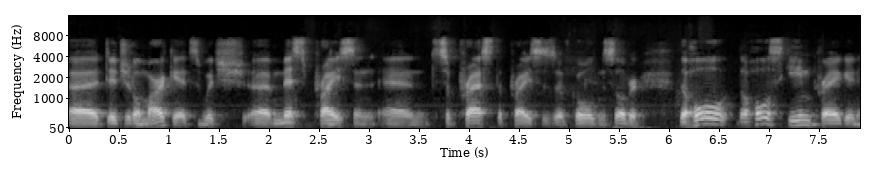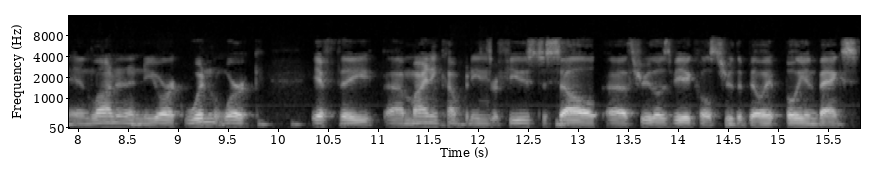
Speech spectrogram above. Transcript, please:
uh, digital markets, which uh, misprice and, and suppress the prices of gold and silver. The whole the whole scheme, Craig, in, in London and New York wouldn't work if the uh, mining companies refused to sell uh, through those vehicles through the bullion banks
